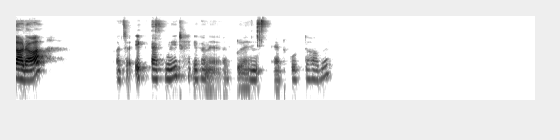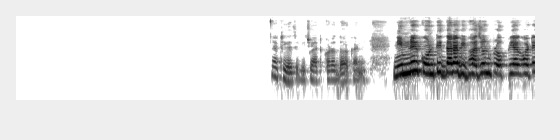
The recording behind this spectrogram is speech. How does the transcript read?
দ্বারা আচ্ছা এক মিনিট, এখানে একটু অ্যাড করতে হবে। না, ঠিক আছে, কিছু অ্যাড করার দরকার নেই। নিম্নের কোনটির দ্বারা বিভাজন প্রক্রিয়া ঘটে?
